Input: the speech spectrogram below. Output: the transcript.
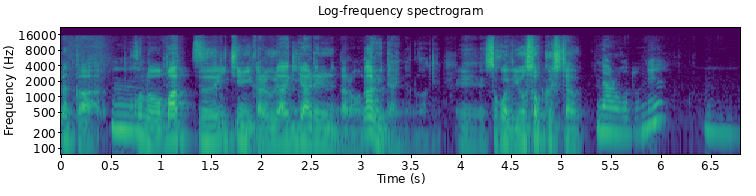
なんかうん。このマッツ一味から裏切られるんだろうなみたいなのはね、えーそこで予測しちゃう。なるほどね、うん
